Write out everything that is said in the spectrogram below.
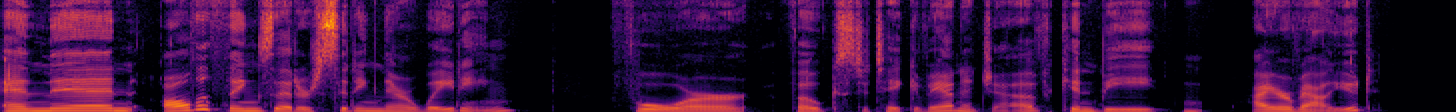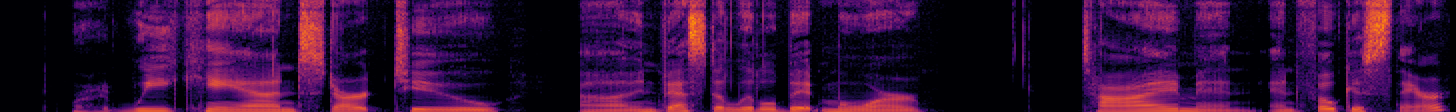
And then all the things that are sitting there waiting for folks to take advantage of can be higher valued. right. We can start to uh, invest a little bit more time and, and focus there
